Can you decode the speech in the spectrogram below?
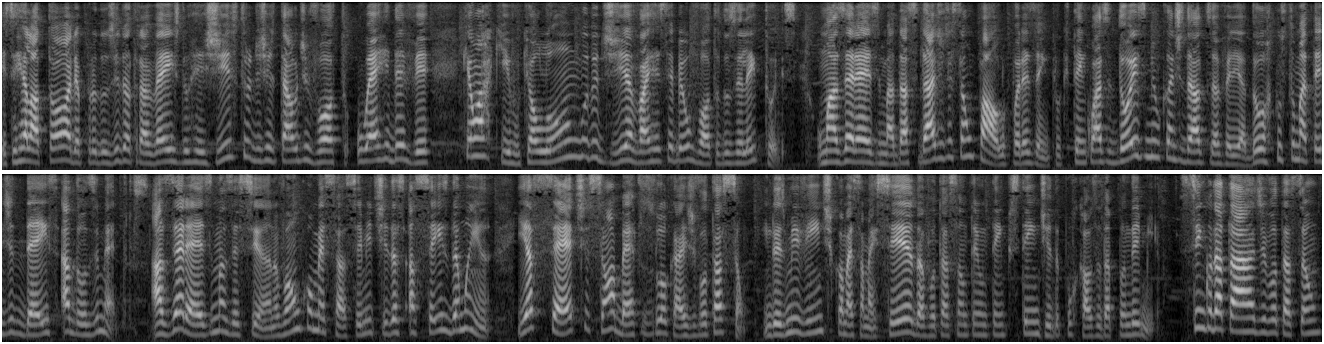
Esse relatório é produzido através do Registro Digital de Voto, o RDV, que é um arquivo que ao longo do dia vai receber o voto dos eleitores. Uma zerésima da cidade de São Paulo, por exemplo, que tem quase 2 mil candidatos a vereador, costuma ter de 10 a 12 metros. As zerésimas esse ano vão começar a ser emitidas às 6 da manhã e às 7 são abertos os locais de votação. Em 2020 começa mais cedo, a votação tem um tempo estendido por causa da pandemia. 5 da tarde, votação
